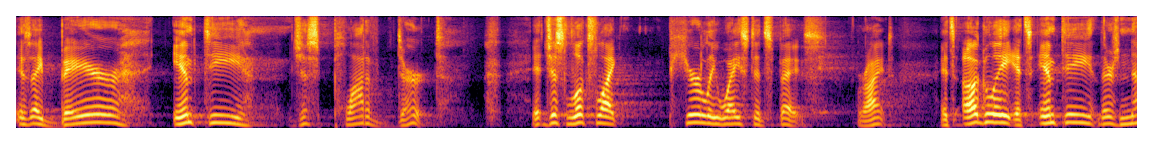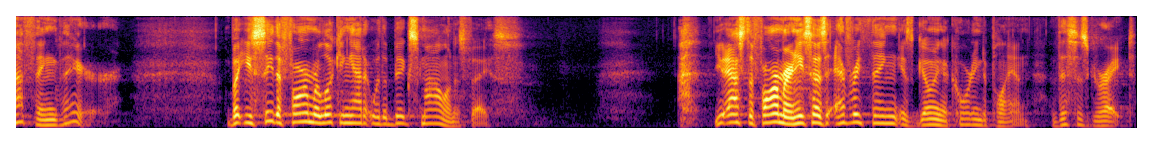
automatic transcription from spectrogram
is a bare, empty, just plot of dirt. It just looks like purely wasted space, right? It's ugly, it's empty, there's nothing there. But you see the farmer looking at it with a big smile on his face. You ask the farmer, and he says, Everything is going according to plan. This is great.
